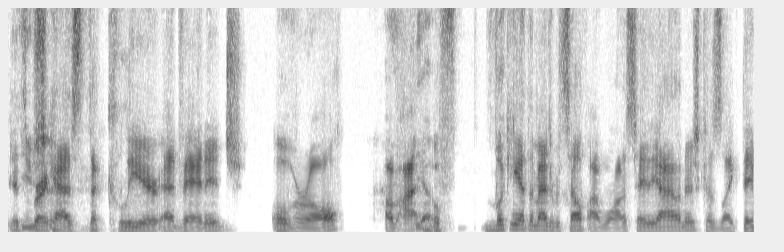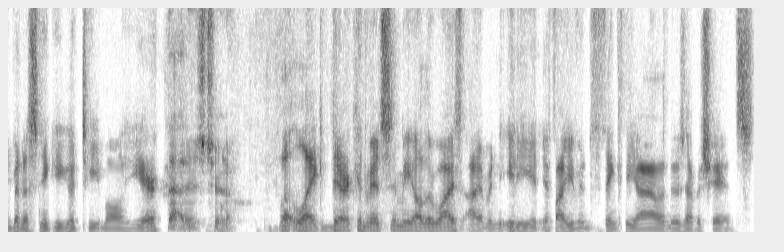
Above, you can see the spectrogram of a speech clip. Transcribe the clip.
Pittsburgh has the clear advantage overall. Um, I, Yeah. bef- looking at the matchup itself, I want to say the Islanders because like they've been a sneaky good team all year. That is true. But like they're convincing me otherwise. I'm an idiot if I even think the Islanders have a chance.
